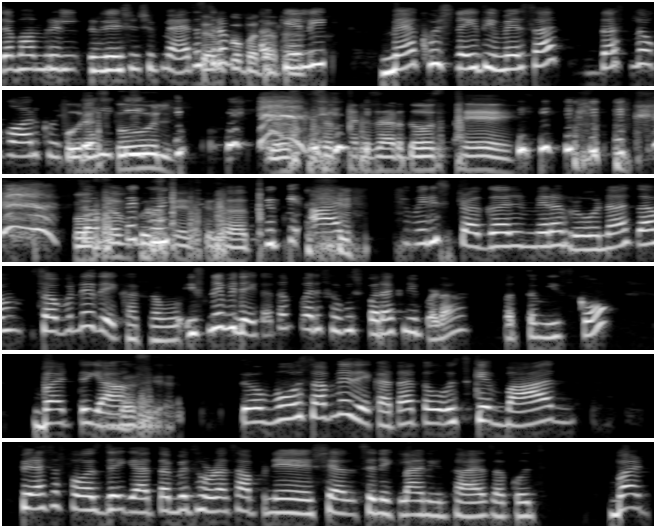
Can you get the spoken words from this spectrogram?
जब हम रिलेशनशिप में आए तो सिर्फ़ अकेली मैं खुश नहीं थी मेरे साथ दस लोग और खुश पूरा स्कूल सत्तर हज़ार दोस्त थे। वो सब कुछ खुश थे इसके साथ। क्योंकि आज मेरी स्ट्रगल मेरा रोना सब सबने देखा था वो। इसने भी देखा था पर इसका कुछ फ़र्क नहीं पड़ा बदतमीज को। बट या यार। तो वो सबने देखा था तो उसके बाद फिर ऐसा फ़र्स्ट डे गया तब भी थोड़ा सा अपने शेल से निकला नहीं था ऐसा कुछ। बट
